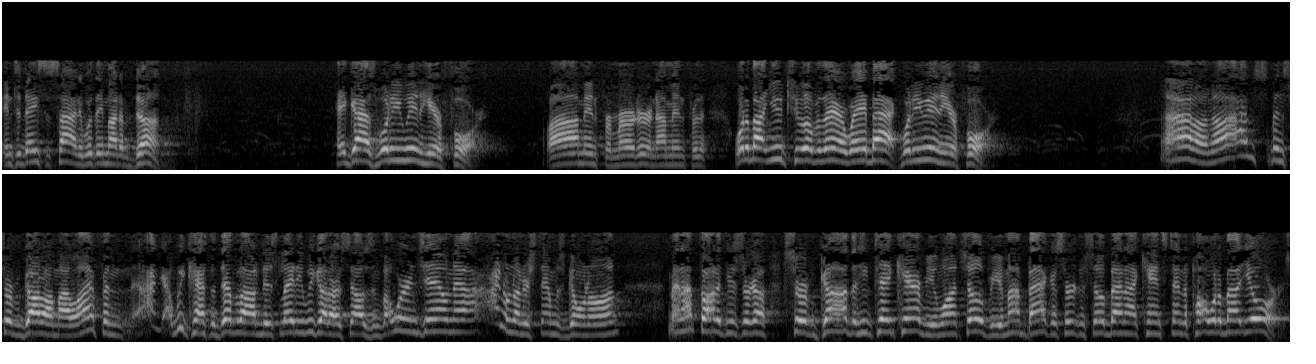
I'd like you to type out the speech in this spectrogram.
in today's society what they might have done. Hey guys, what are you in here for? Well, I'm in for murder and I'm in for the. What about you two over there, way back? What are you in here for? I don't know. I've been serving God all my life, and got, we cast the devil out of this lady. We got ourselves involved. We're in jail now. I don't understand what's going on. Man, I thought if you serve God, that He'd take care of you and watch over you. My back is hurting so bad I can't stand it. Paul, what about yours?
